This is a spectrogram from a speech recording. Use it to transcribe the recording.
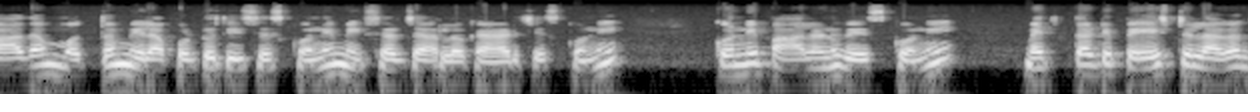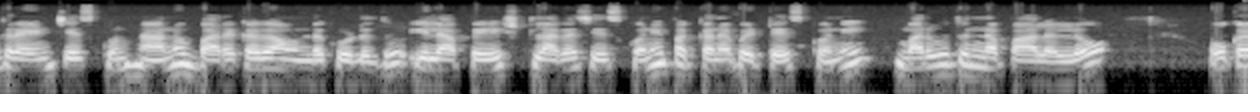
బాదం మొత్తం ఇలా పొట్టు తీసేసుకొని మిక్సర్ జార్లోకి యాడ్ చేసుకొని కొన్ని పాలను వేసుకొని మెత్తటి పేస్ట్ లాగా గ్రైండ్ చేసుకుంటున్నాను. బరకగా ఉండకూడదు. ఇలా పేస్ట్ లాగా చేసుకొని పక్కన పెట్టేసుకొని మరుగుతున్న పాలల్లో ఒక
